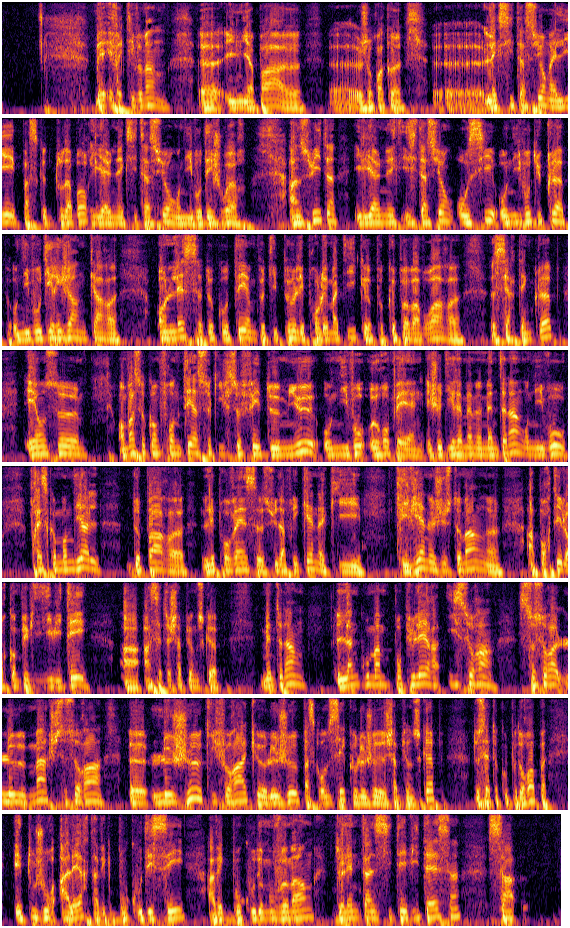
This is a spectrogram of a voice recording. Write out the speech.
Mais effectivement, il n'y a pas euh, je crois que euh, l'excitation est liée parce que tout d'abord il y a une excitation au niveau des joueurs. Ensuite, il y a une excitation aussi au niveau du club, au niveau dirigeant, car euh, on laisse de côté un petit peu les problématiques que peuvent avoir certains clubs et on se, on va se confronter à ce qui se fait de mieux au niveau européen et je dirais même maintenant au niveau presque mondial de par les provinces sud-africaines qui qui viennent justement euh, apporter leur compétitivité à, cette Champions Cup. Maintenant, l'engouement populaire y sera. Ce sera le match, ce sera euh, le jeu qui fera que le jeu, parce qu'on sait que le jeu de Champions Cup, de cette Coupe d'Europe, est toujours alerte, avec beaucoup d'essais, avec beaucoup de mouvements, de l'intensité vitesse. Ça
